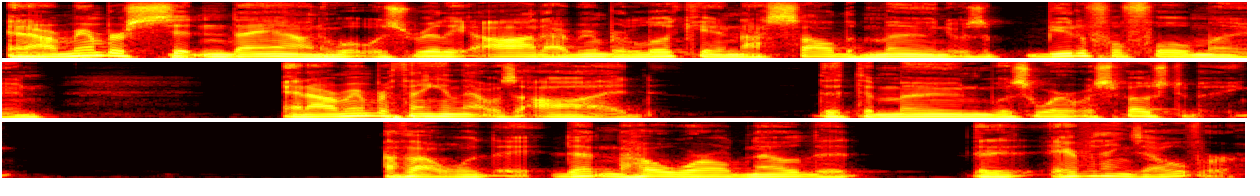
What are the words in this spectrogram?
and I remember sitting down and what was really odd, I remember looking and I saw the moon. It was a beautiful full moon. And I remember thinking that was odd that the moon was where it was supposed to be. I thought, well, doesn't the whole world know that, that everything's over?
